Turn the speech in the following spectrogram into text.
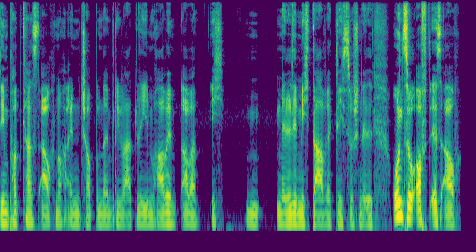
dem Podcast auch noch einen Job und ein Privatleben habe. Aber ich melde mich da wirklich so schnell und so oft es auch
